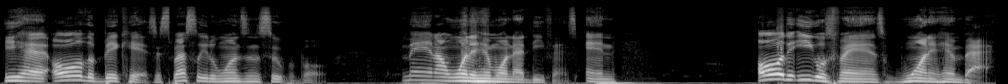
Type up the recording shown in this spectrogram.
He had all the big hits, especially the ones in the Super Bowl. Man, I wanted him on that defense. And all the Eagles fans wanted him back.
